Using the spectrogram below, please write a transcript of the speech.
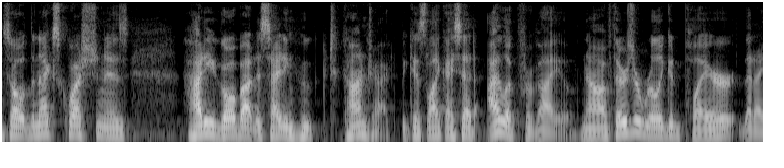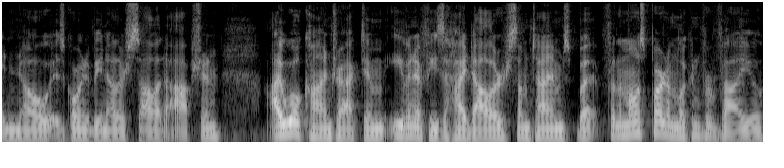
So the next question is how do you go about deciding who to contract? Because, like I said, I look for value. Now, if there's a really good player that I know is going to be another solid option, I will contract him, even if he's a high dollar sometimes. But for the most part, I'm looking for value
